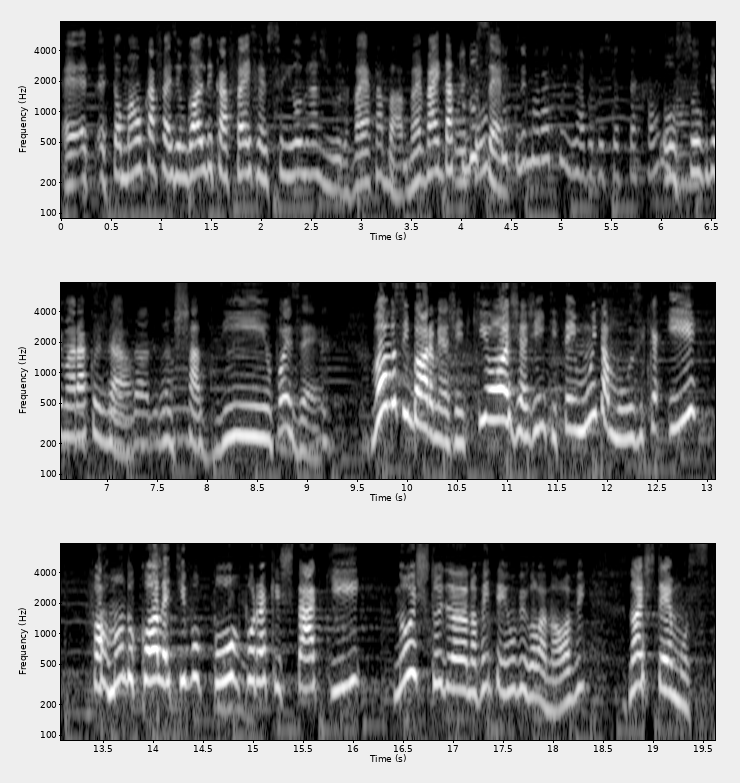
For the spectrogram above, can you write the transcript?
é, é tomar um cafezinho, um gole de café e dizer, Senhor, me ajuda, vai acabar, vai, vai dar Ou tudo então certo. suco de maracujá pra pessoa se acalmar. O suco de maracujá. Da Um mãe. chazinho, pois é. Vamos embora, minha gente, que hoje a gente tem muita música e formando o coletivo Púrpura que está aqui no estúdio da 91,9. Nós temos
